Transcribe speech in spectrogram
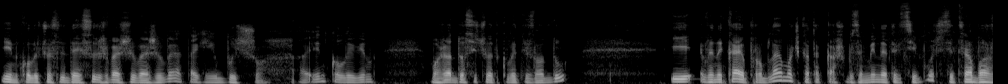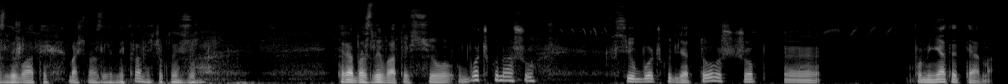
інколи щось людей живе, живе, живе, так як будь-що. А інколи він може досить швидко вийти з ладу. І виникає проблемочка така, щоб замінити в цій бочці, треба зливати. Бачимо, зливний краничок внизу. Треба зливати всю бочку нашу, всю бочку для того, щоб е, поміняти тема.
